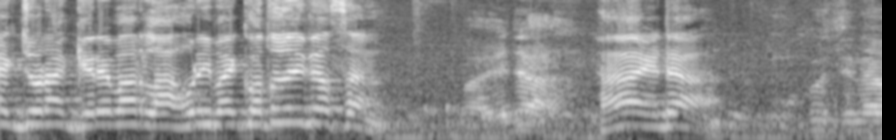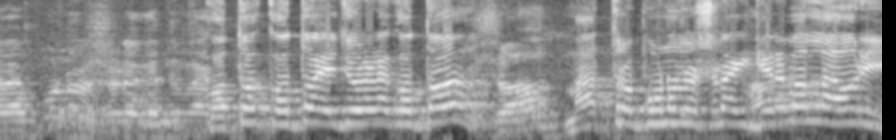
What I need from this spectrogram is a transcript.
এক জোড়া গ্রেবার লাহোরি ভাই কত দিতেছেন? এটা? হ্যাঁ এটা। কত কত? এই জোড়াটা কত? মাত্র পনেরোশো টাকা। গেরেবার লাহোরি?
